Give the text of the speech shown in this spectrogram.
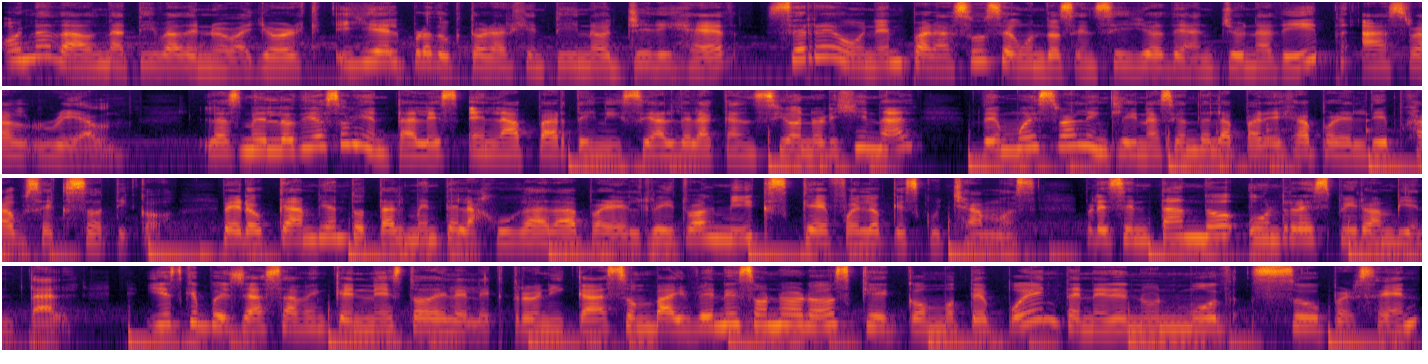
Onadal, nativa de Nueva York, y el productor argentino Judy Head se reúnen para su segundo sencillo de Anjuna Deep, Astral Realm. Las melodías orientales en la parte inicial de la canción original demuestran la inclinación de la pareja por el deep house exótico, pero cambian totalmente la jugada para el ritual mix que fue lo que escuchamos, presentando un respiro ambiental. Y es que pues ya saben que en esto de la electrónica son vaivenes sonoros que como te pueden tener en un mood super zen,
